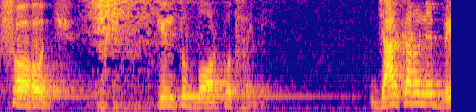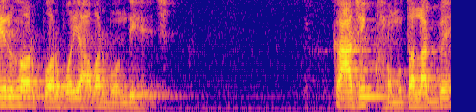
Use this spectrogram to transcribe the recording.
সহজ। কিন্তু বরকত হয়নি। যার কারণে বের হওয়ার পরপরই আবার বন্দী হয়েছে। কাজে ক্ষমতা লাগবে,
